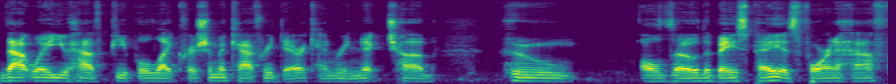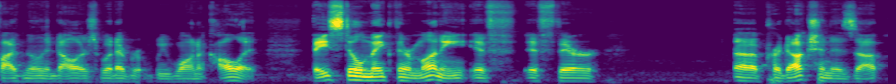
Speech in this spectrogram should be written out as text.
That way, you have people like Christian McCaffrey, Derrick Henry, Nick Chubb, who, although the base pay is four and a half, five million dollars, whatever we want to call it, they still make their money if if their uh, production is up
